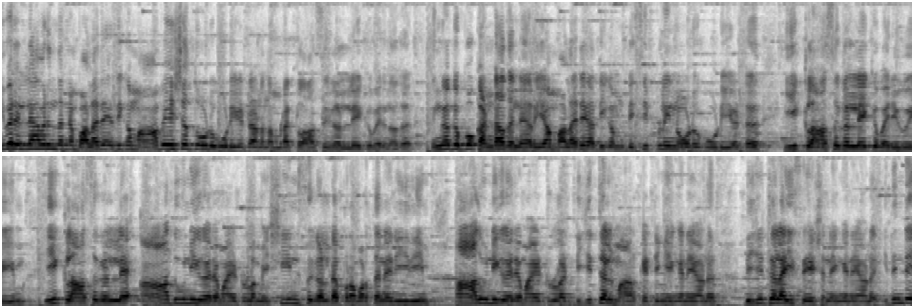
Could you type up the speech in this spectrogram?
ഇവരെല്ലാവരും തന്നെ വളരെയധികം ആവേശത്തോടു കൂടിയിട്ടാണ് നമ്മുടെ ക്ലാസ്സുകളിലേക്ക് വരുന്നത്. നിങ്ങൾക്കിപ്പോൾ കണ്ടാൽ തന്നെ അറിയാം വളരെയധികം ഡിസിപ്ലിനോട് കൂടിയിട്ട് ഈ ക്ലാസ്സുകളിലേക്ക് വരികയും ഈ ക്ലാസ്സുകളിലെ ആധുനികരമായിട്ടുള്ള മെഷീൻസുകളുടെ പ്രവർത്തന രീതിയും ആധുനികരമായിട്ടുള്ള ഡിജിറ്റൽ മാർക്കറ്റിംഗ് എങ്ങനെയാണ് ഡിജിറ്റലൈസേഷൻ എങ്ങനെയാണ് ഇതിന്റെ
